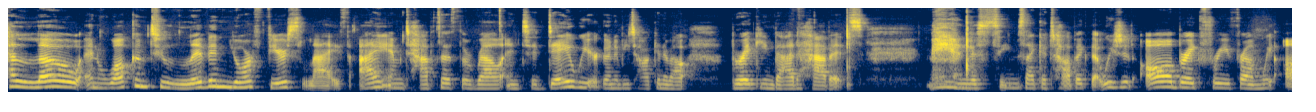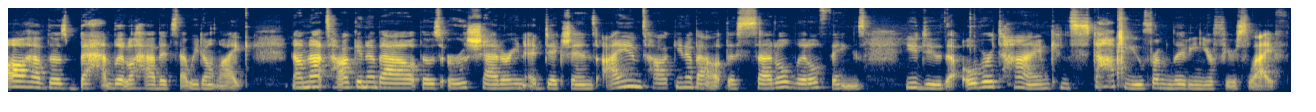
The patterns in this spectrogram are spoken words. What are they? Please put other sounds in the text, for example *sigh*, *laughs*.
Hello, and welcome to Living Your Fierce Life. I am Tabatha Thorell, and today we are going to be talking about breaking bad habits. Man, this seems like a topic that we should all break free from. We all have those bad little habits that we don't like. Now, I'm not talking about those earth shattering addictions. I am talking about the subtle little things you do that over time can stop you from living your fierce life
